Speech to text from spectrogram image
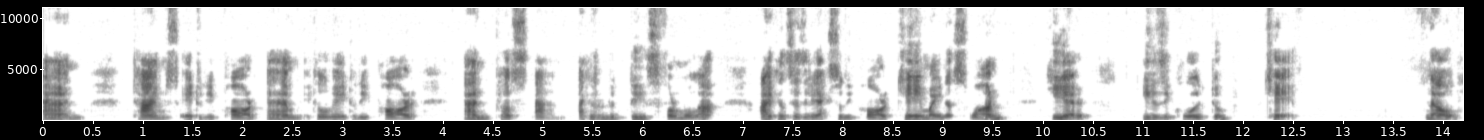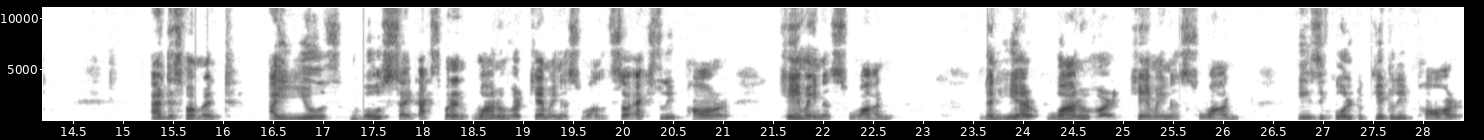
n times a to the power m it will be a to the power n plus n. According to this formula, I can say easily x to the power k minus 1 here is equal to k. Now, at this moment, I use both side exponent 1 over k minus 1. So x to the power k minus 1, then here 1 over k minus 1 is equal to k to the power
